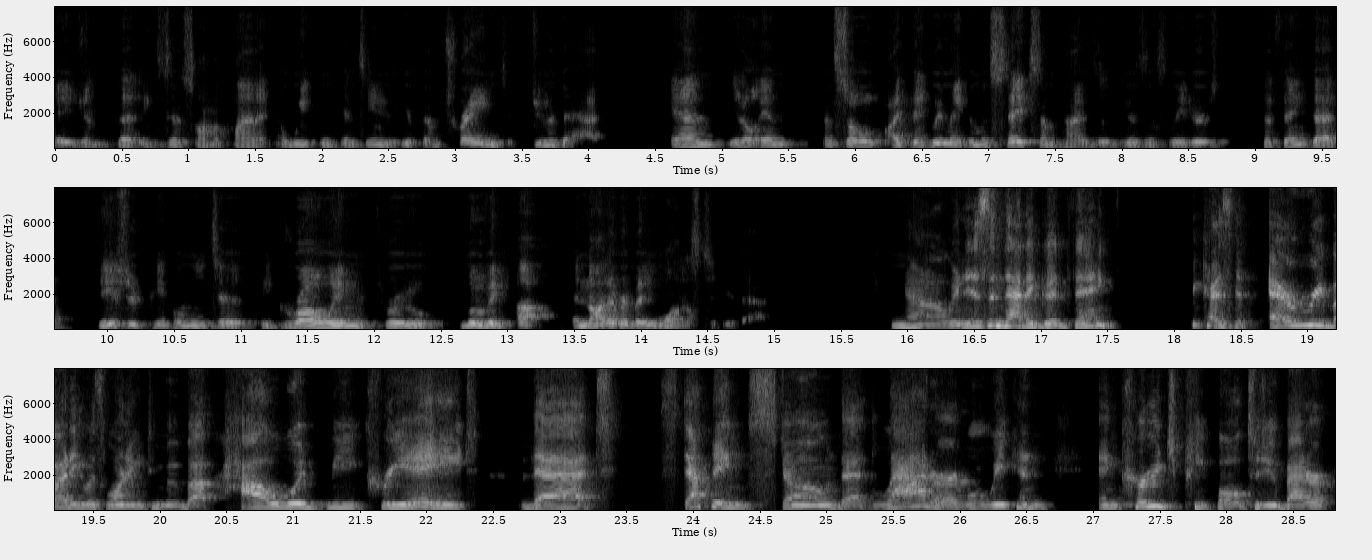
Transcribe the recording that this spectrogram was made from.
agent that exists on the planet. And we can continue to get them trained to do that. And, you know, and, and so I think we make a mistake sometimes as business leaders to think that these are people need to be growing through moving up. And not everybody wants to do that. No, and isn't that a good thing? Because if everybody was wanting to move up, how would we create that stepping stone, that ladder where we can encourage people to do better?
